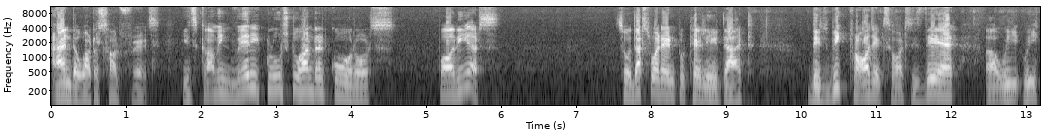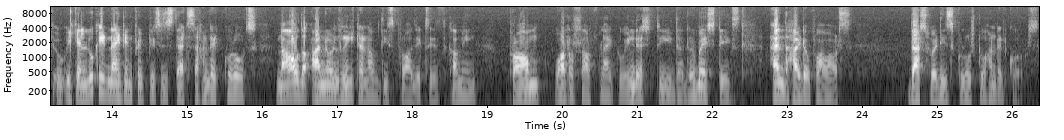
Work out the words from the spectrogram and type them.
and the water sulphates is coming very close to 100 crores per years. So, that is what I am to tell you that these big projects what is there uh, we, we, we can look at 1956 that is 100 crores. Now, the annual return of these projects is coming from water supply to industry, the domestics and the hydropowers that is what is close to 100 crores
